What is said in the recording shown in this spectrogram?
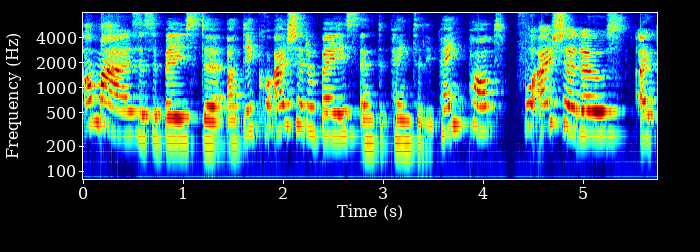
On my eyes as a base, the Art Deco eyeshadow base and the Painterly Paint Pot. For eyeshadows, I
